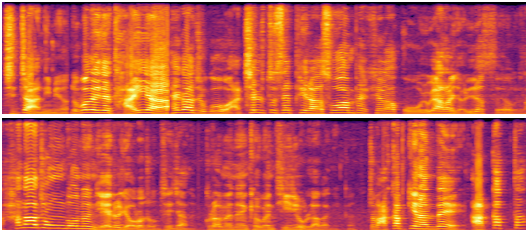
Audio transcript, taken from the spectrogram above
진짜 아니면 요번에 이제 다이아 해가지고 아첼루트 세피라 소환팩 해갖고 여기 하나 열렸어요. 그래서 하나 정도는 얘를 열어줘도 되지 않을까? 그러면은 결국엔 딜이 올라가니까 좀 아깝긴 한데 아깝다?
